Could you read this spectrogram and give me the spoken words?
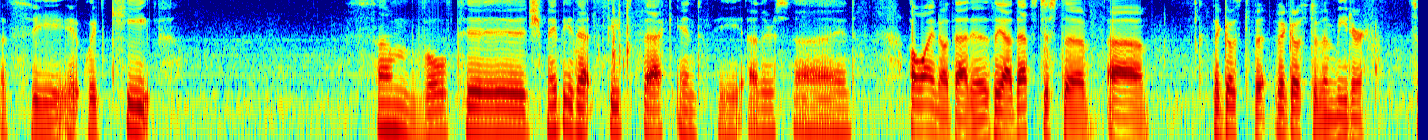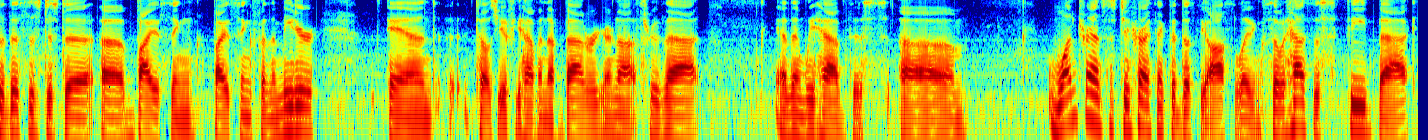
let's see, it would keep some voltage. Maybe that feeds back into the other side. Oh, I know what that is. Yeah, that's just a uh, that goes to the that goes to the meter. So this is just a, a biasing biasing for the meter, and tells you if you have enough battery or not through that. And then we have this. Um, one transistor here I think that does the oscillating. So it has this feedback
